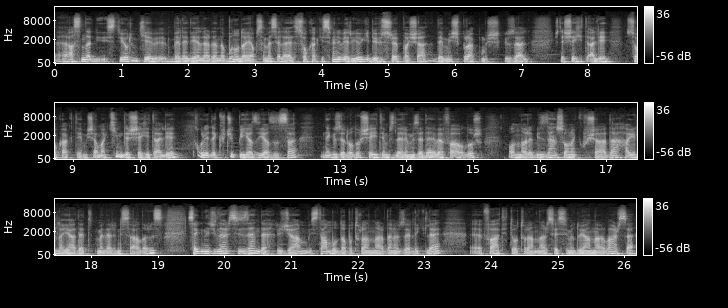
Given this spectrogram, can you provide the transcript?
Ee, aslında istiyorum ki belediyelerden de bunu da yapsın. Mesela sokak ismini veriyor, gidiyor Hüsrev Paşa demiş, bırakmış, güzel. İşte Şehit Ali sokak demiş ama kimdir Şehit Ali? Oraya da küçük bir yazı yazılsa ne güzel olur. Şehitimizlerimize de vefa olur. Onları bizden sonraki kuşağa da hayırla yad etmelerini sağlarız. Sevgiliciler sizden de ricam İstanbul'da oturanlardan özellikle e, Fatih'te oturanlar, sesimi duyanlar varsa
